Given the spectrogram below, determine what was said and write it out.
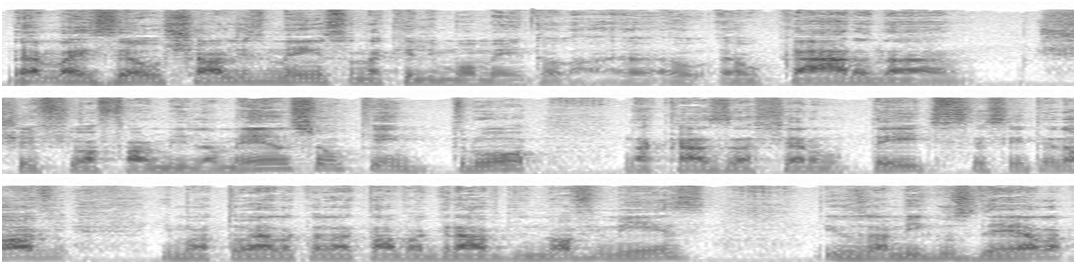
né? mas é o Charles Manson naquele momento lá, é, é o cara da, que chefiou a família Manson, que entrou na casa da Sharon Tate, 69, e matou ela quando ela estava grávida de nove meses, e os amigos dela,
